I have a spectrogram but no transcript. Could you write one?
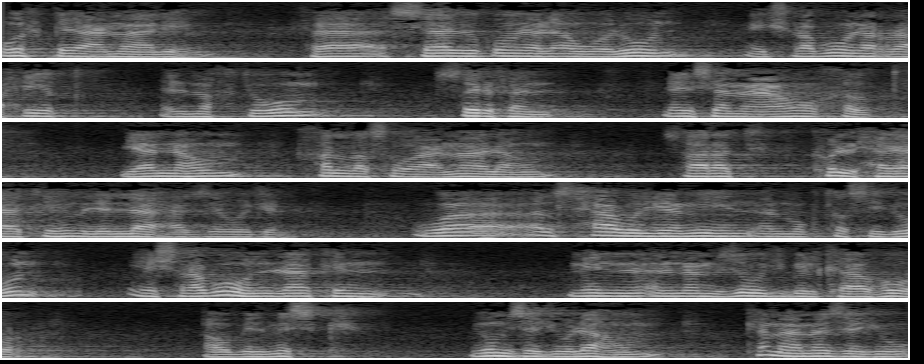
وفق أعمالهم. فالسابقون الأولون يشربون الرحيق المختوم صرفا ليس معه خلط لأنهم خلصوا أعمالهم صارت كل حياتهم لله عز وجل. وأصحاب اليمين المقتصدون يشربون لكن من الممزوج بالكافور أو بالمسك يمزج لهم كما مزجوا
